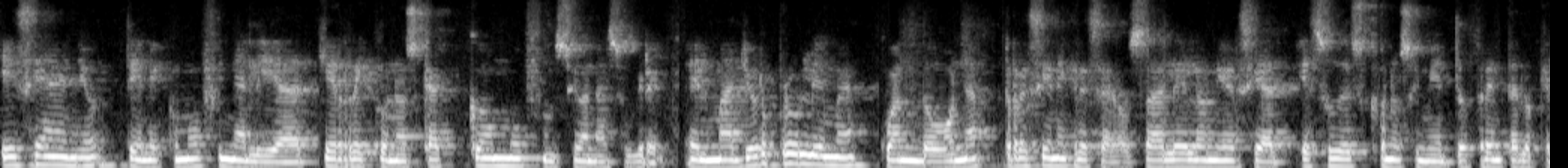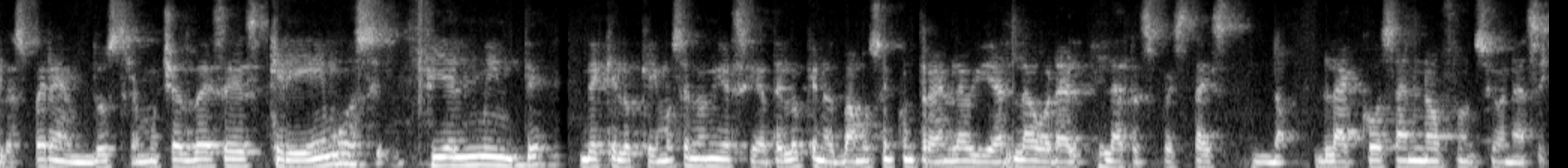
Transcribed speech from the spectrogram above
ese año tiene como finalidad que reconozca cómo funciona su gremio. El mayor problema cuando una recién egresado sale de la universidad es su desconocimiento frente a lo que la espera en la industria. Muchas veces creemos fielmente de que lo que vimos en la universidad de lo que nos vamos a encontrar en la vida laboral y la respuesta es no, la cosa no funciona así.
